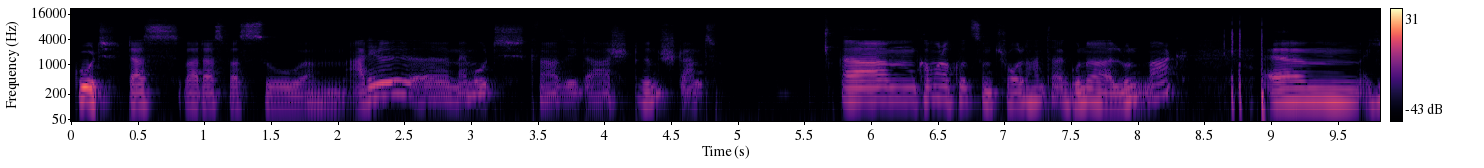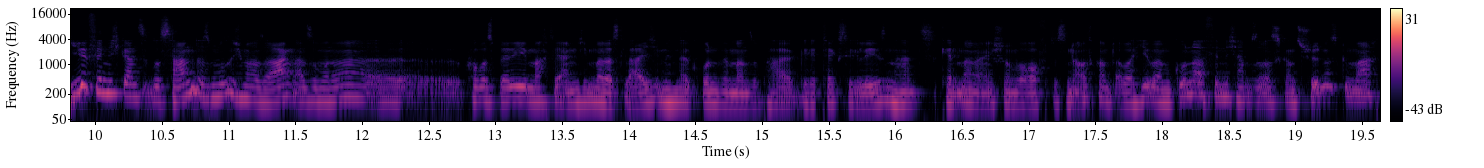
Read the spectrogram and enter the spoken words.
Gut, das war das, was zu ähm, Adil äh, Mehmut quasi da drin stand. Ähm, kommen wir noch kurz zum Trollhunter Gunnar Lundmark. Ähm, hier finde ich ganz interessant, das muss ich mal sagen. Also, ne, äh, Corpus Belli macht ja eigentlich immer das Gleiche im Hintergrund. Wenn man so ein paar Texte gelesen hat, kennt man eigentlich schon, worauf das hinauskommt. Aber hier beim Gunnar, finde ich, haben sie was ganz Schönes gemacht.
